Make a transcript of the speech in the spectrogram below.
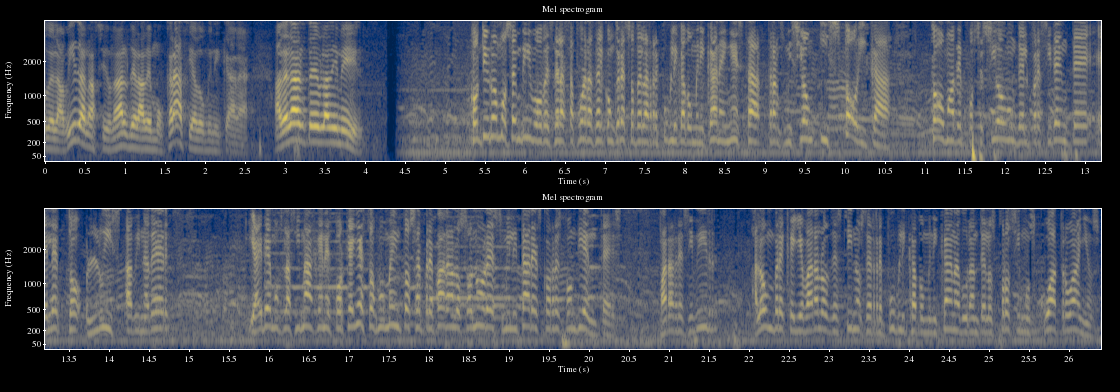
de la vida nacional de la democracia dominicana. Adelante, Vladimir. Continuamos en vivo desde las afueras del Congreso de la República Dominicana en esta transmisión histórica. Toma de posesión del presidente electo Luis Abinader. Y ahí vemos las imágenes porque en estos momentos se preparan los honores militares correspondientes para recibir al hombre que llevará los destinos de República Dominicana durante los próximos cuatro años.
